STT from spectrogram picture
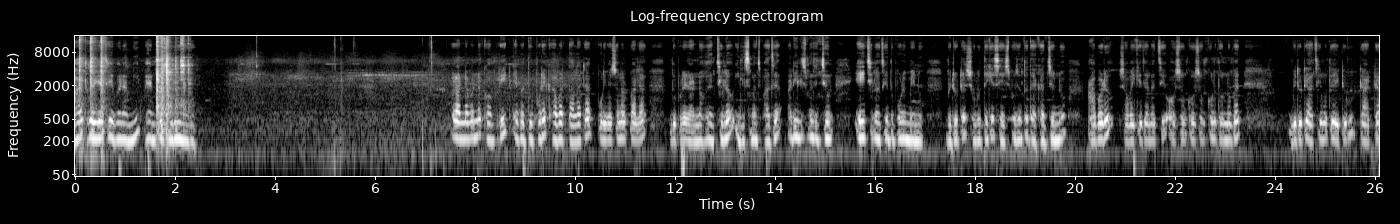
ভাত হয়ে গেছে, এবার আমি ফ্যানটা ঝরিয়ে নেব। রান্নাবান্না কমপ্লিট, এবার দুপুরে খাবার তালাটা, পরিবেশনের পালা। দুপুরে রান্না হয়েছিল ইলিশ মাছ ভাজা আর ইলিশ মাছের ঝোল। এই ছিল আজকে দুপুরের মেনু ভিডিওটা শুরু থেকে শেষ পর্যন্ত দেখার জন্য আবারও সবাইকে জানাচ্ছি অসংখ্য অসংখ্য ধন্যবাদ। ভিডিওটি আজকের মতো এইটুকু। টাটা,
